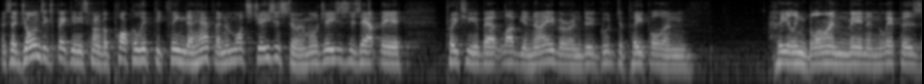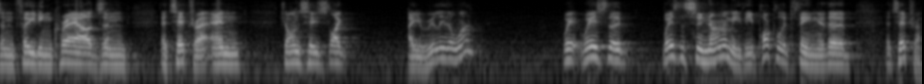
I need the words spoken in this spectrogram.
And so John's expecting this kind of apocalyptic thing to happen. And what's Jesus doing? Well, Jesus is out there preaching about love your neighbour and do good to people and healing blind men and lepers and feeding crowds and etc. And John says, like, are you really the one? Where, where's the where's the tsunami, the apocalypse thing, the etc.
